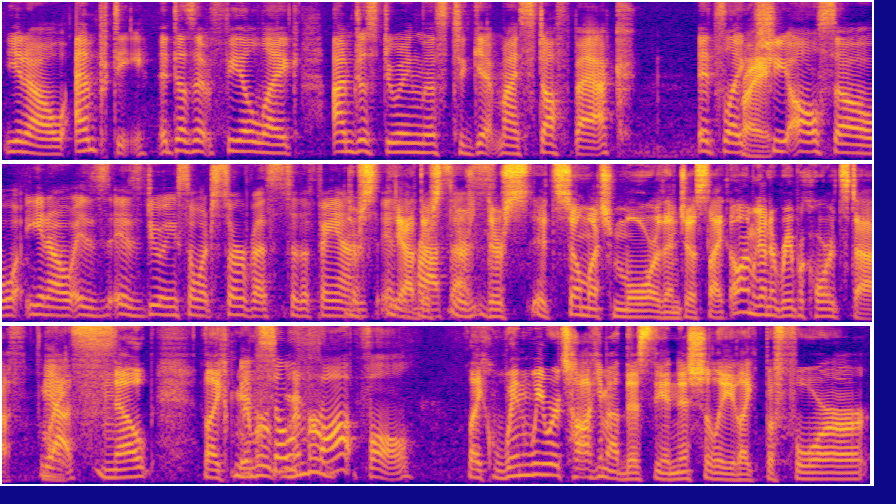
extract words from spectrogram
you know empty it doesn't feel like i'm just doing this to get my stuff back it's like Right. she also you know is is doing so much service to the fans there's, in yeah, the there's, there's there's it's so much more than just like oh I'm going to re-record stuff. Like, Yes. nope. Like remember it's so remember thoughtful like when we were talking about this the initially like before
